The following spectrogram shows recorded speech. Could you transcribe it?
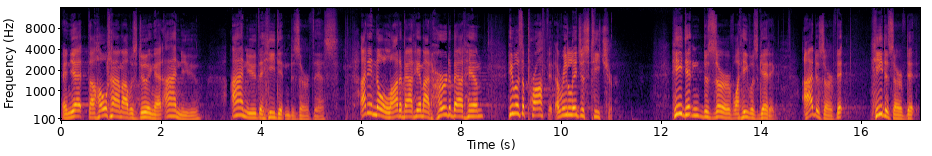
And yet, the whole time I was doing that, I knew, I knew that he didn't deserve this. I didn't know a lot about him. I'd heard about him. He was a prophet, a religious teacher. He didn't deserve what he was getting. I deserved it. He deserved it,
